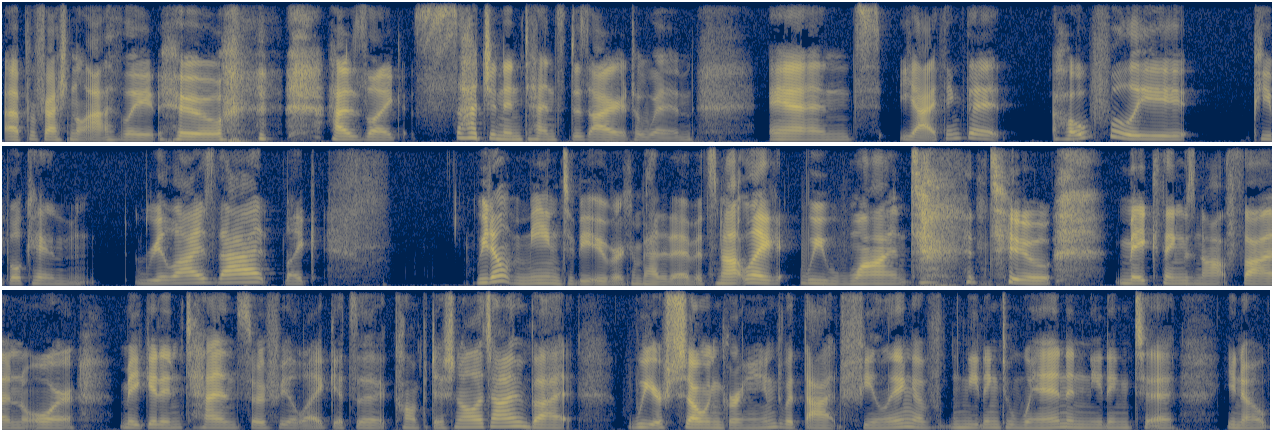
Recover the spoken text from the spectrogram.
a professional athlete who has like such an intense desire to win. And yeah, I think that hopefully people can realize that like we don't mean to be uber competitive. It's not like we want to make things not fun or make it intense or feel like it's a competition all the time, but we are so ingrained with that feeling of needing to win and needing to, you know,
